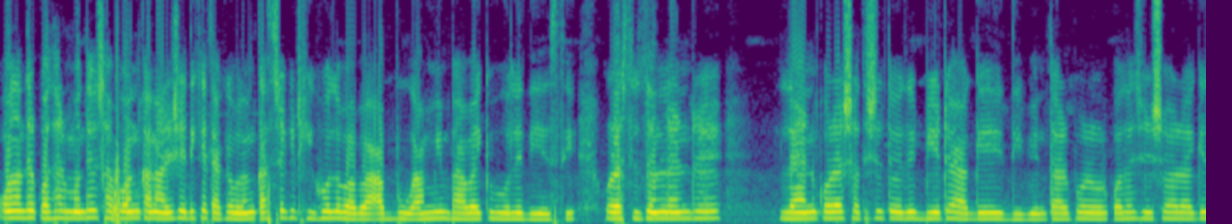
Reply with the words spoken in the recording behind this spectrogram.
ওনাদের কথার মধ্যে সাফওয়ান খান আরিসের দিকে তাকে বলেন, কাজটা কি ঠিক হলো বাবা? আব্বু, আমি বাবাইকে বলে দিয়েছি। ওরা সুইজারল্যান্ডে ল্যান্ড করার সাথে সাথে ওদের বিয়েটা আগেই দিবেন। তারপর ওর কথা শেষ হওয়ার আগে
